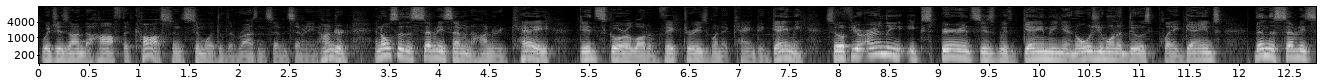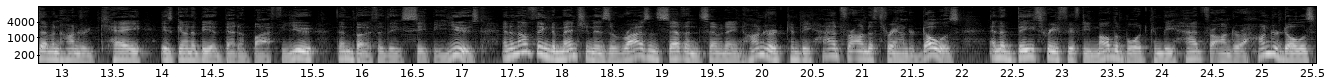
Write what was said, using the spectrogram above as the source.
which is under half the cost and similar to the Ryzen 7 1700. And also the 7700K did score a lot of victories when it came to gaming. So if your only experience is with gaming and all you want to do is play games, then the 7700K is going to be a better buy for you than both of these CPUs. And another thing to mention is the Ryzen 7 1700 can be had for under $300 and a B350 motherboard can be had for under $100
